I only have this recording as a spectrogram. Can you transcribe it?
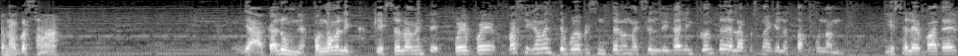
una cosa más ya, calumnias, pongámosle que solamente puede, puede, básicamente puede presentar una acción legal en contra de la persona que lo está fundando. Y eso les va a traer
